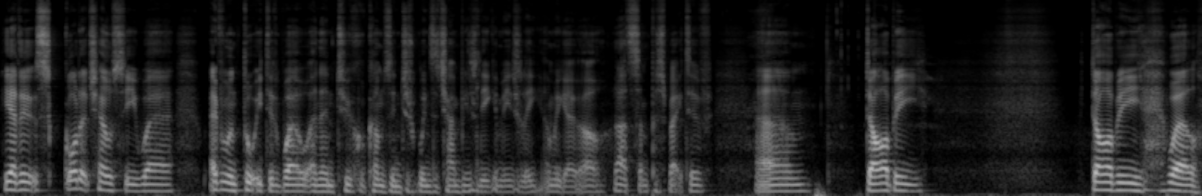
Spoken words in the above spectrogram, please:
He had a squad at Chelsea where everyone thought he did well, and then Tuchel comes in, just wins the Champions League immediately, and we go, oh, that's some perspective. Um, Derby, Derby, well,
